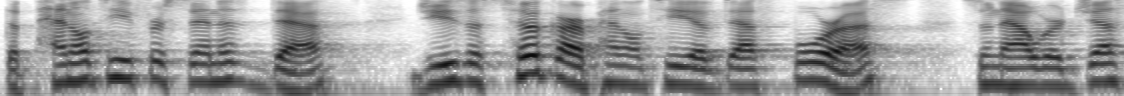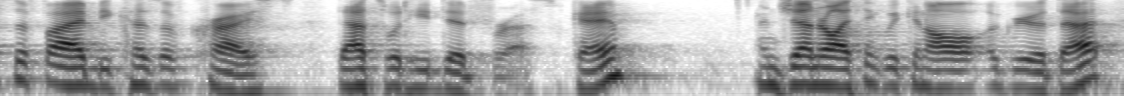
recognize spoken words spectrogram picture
The penalty for sin is death. Jesus took our penalty of death for us, so now we're justified because of Christ. That's what he did for us, okay? In general, I think we can all agree with that.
